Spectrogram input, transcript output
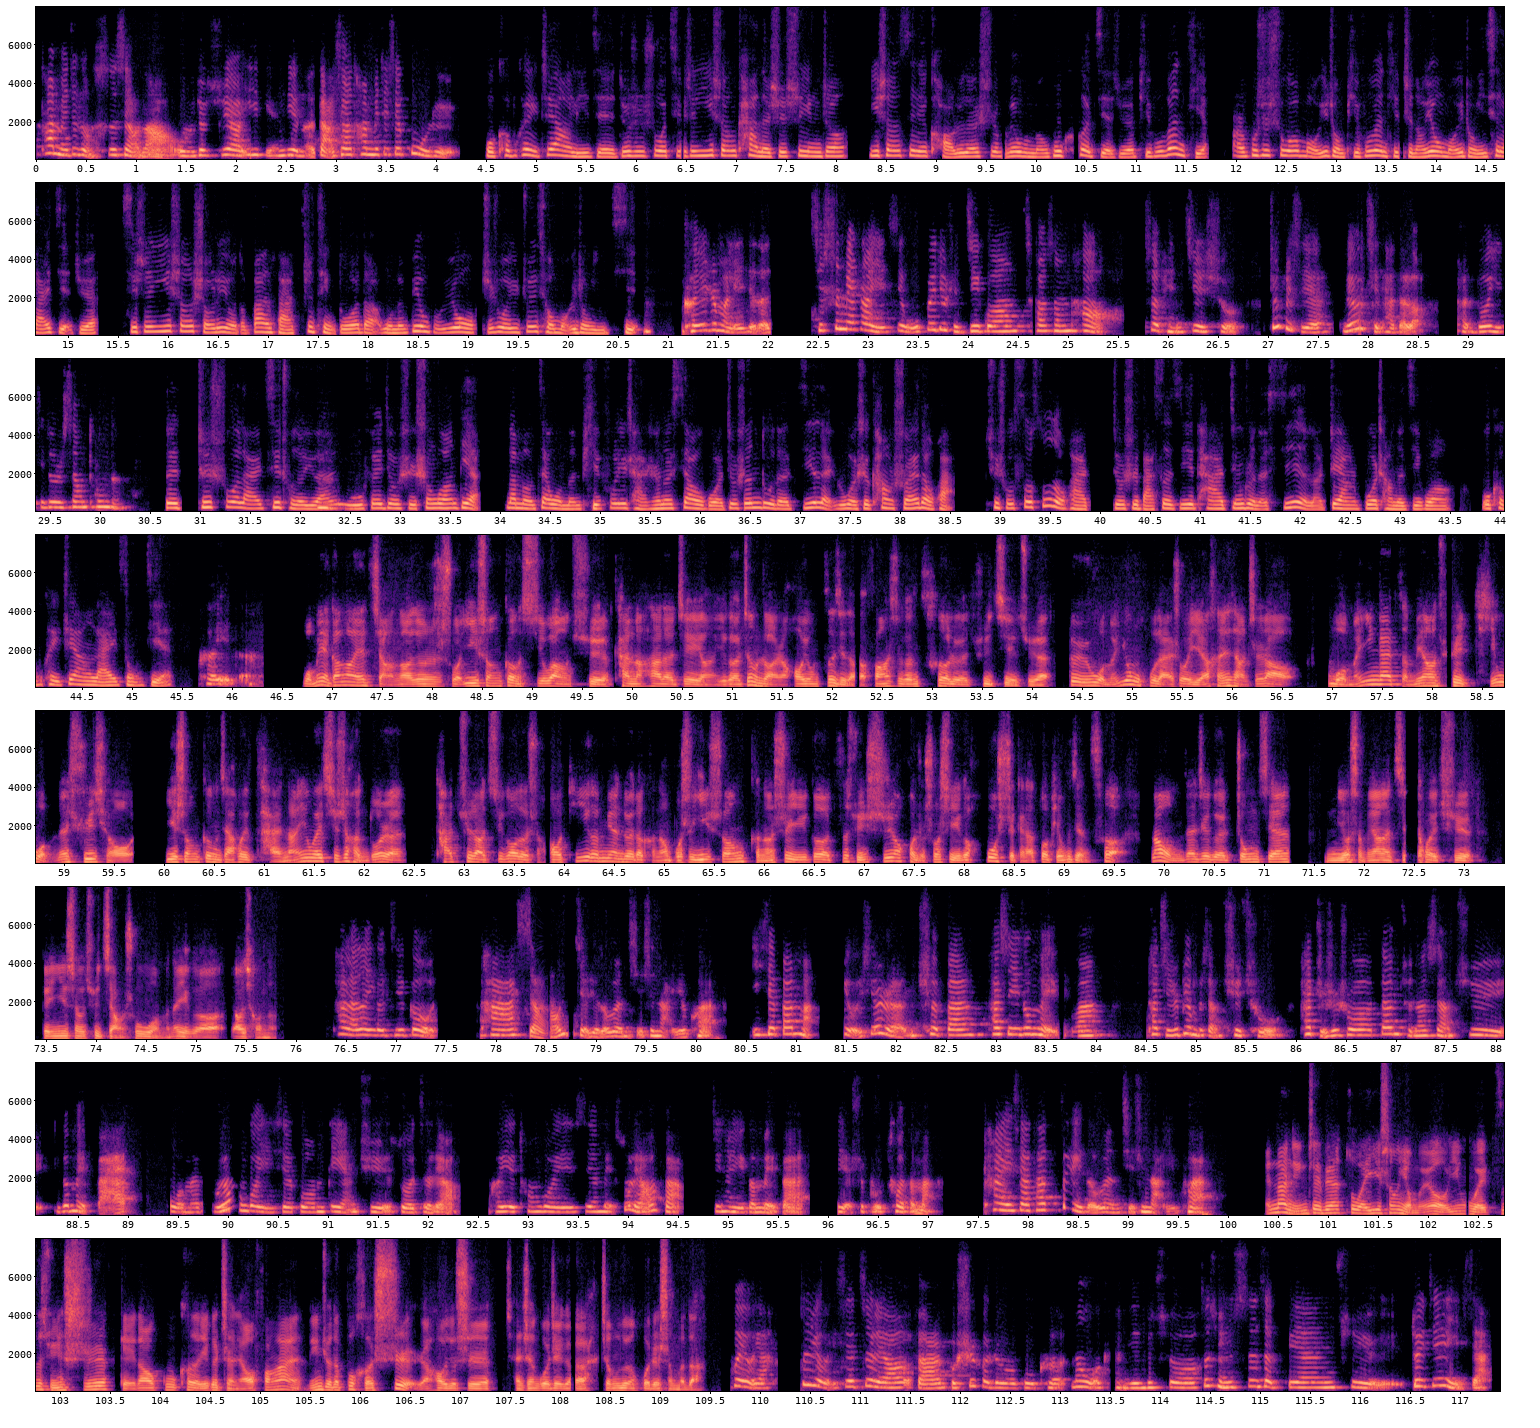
他们这种思想呢，我们就需要一点点的打消他们这些顾虑。我可不可以这样理解？也就是说，其实医生看的是适应症，医生心里考虑的是为我们顾客解决皮肤问题，而不是说某一种皮肤问题只能用某一种仪器来解决。其实医生手里有的办法是挺多的，我们并不用执着于追求某一种仪器。可以这么理解的，其实市面上仪器无非就是激光、超声炮。射频技术就这些，没有其他的了。很多仪器都是相通的。对，其实说来，基础的原理无非就是声光电。那么在我们皮肤里产生的效果就是温度的积累。如果是抗衰的话，去除色素的话，就是把色基它精准的吸引了这样波长的激光。我可不可以这样来总结？可以的。我们也刚刚也讲到，就是说医生更希望去看到他的这样一个症状，然后用自己的方式跟策略去解决。对于我们用户来说，也很想知道我们应该怎么样去提我们的需求，医生更加会采纳。因为其实很多人他去到机构的时候，第一个面对的可能不是医生，可能是一个咨询师或者说是一个护士给他做皮肤检测。那我们在这个中间，你有什么样的机会去跟医生去讲述我们的一个要求呢？他来到一个机构，他想解决的问题是哪一块？一些斑嘛，有一些人雀斑，它是一种美观，他其实并不想去除，他只是说单纯的想去一个美白。我们不用通过一些光电去做治疗，可以通过一些美素疗法进行一个美白，也是不错的嘛。看一下他自己的问题是哪一块。哎，那您这边作为医生，有没有因为咨询师给到顾客的一个诊疗方案，您觉得不合适，然后就是产生过这个争论或者什么的？会有呀，是有一些治疗反而不适合这个顾客，那我肯定就说咨询师这边去对接一下，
